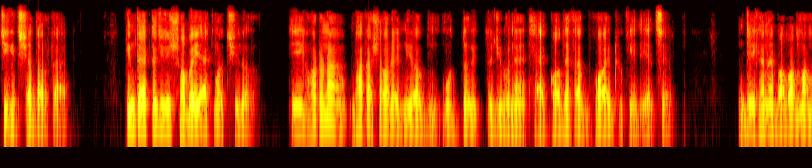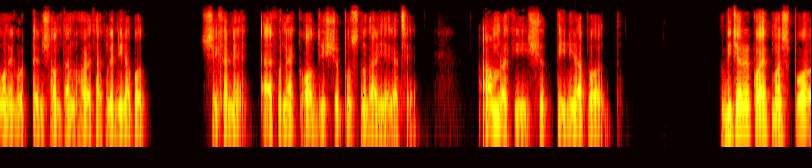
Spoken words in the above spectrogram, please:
চিকিৎসা দরকার। কিন্তু একটা জিনিস সবাই একমত ছিল। এই ঘটনা ঢাকা শহরের নীরব মধ্যবিত্ত জীবনে এক অদেখা ভয় ঢুকিয়ে দিয়েছে। যেখানে বাবা মা মনে করতেন সন্তান ঘরে থাকলে নিরাপদ, সেখানে এখন এক অদৃশ্য প্রশ্ন দাঁড়িয়ে গেছে। আমরা কি সত্যি নিরাপদ? বিচারের কয়েক মাস পর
